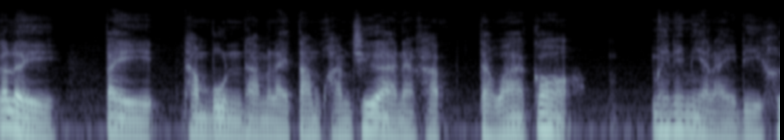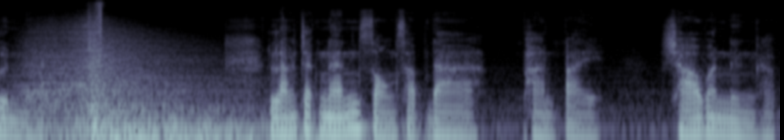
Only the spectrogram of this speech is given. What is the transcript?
ก็เลยไปทำบุญทำอะไรตามความเชื่อนะครับ แต่ว่าก็ไม่ได้มีอะไรดีขึ้นนะ หลังจากนั้นสองสัปดาห์ผ่านไป เช้าวันหนึ่งครับ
